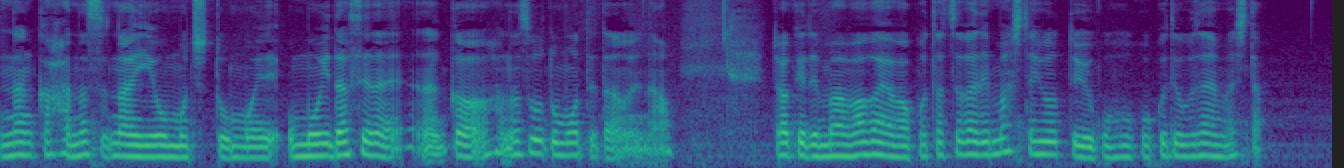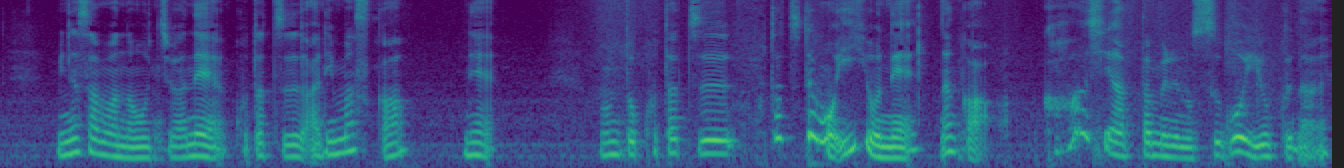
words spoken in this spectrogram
なんか話す内容もちょっと思い思い出せない。なんか話そうと思ってたのにな。というわけでまあ我が家はこたつが出ましたよというご報告でございました。皆様のお家はねこたつありますか？ね。ほんとこたつこたつでもいいよね。なんか下半身温めるのすごい良くない？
